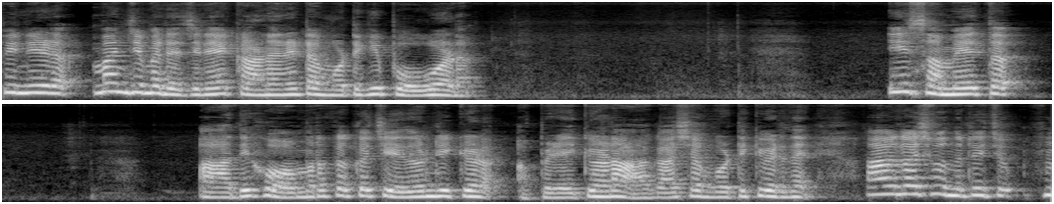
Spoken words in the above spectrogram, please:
പിന്നീട് മഞ്ജിമ രചനയെ കാണാനായിട്ട് അങ്ങോട്ടേക്ക് പോവുകയാണ്. ഈ സമയത്ത് ആദ്യം ഹോംവർക്ക് ഒക്കെ ചെയ്തുകൊണ്ടിരിക്കുകയാണ് അപ്പോഴേക്കുമാണ് ആകാശം അങ്ങോട്ടേക്ക് വരുന്നത് ആകാശം വന്നിട്ട് ചോദിച്ചു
